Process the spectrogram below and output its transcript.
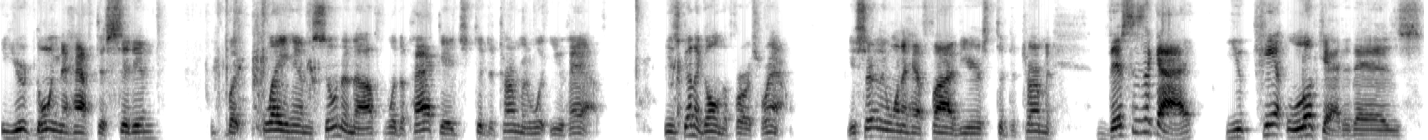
You're going to have to sit him, but play him soon enough with a package to determine what you have. He's going to go in the first round. You certainly want to have five years to determine. This is a guy you can't look at it as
